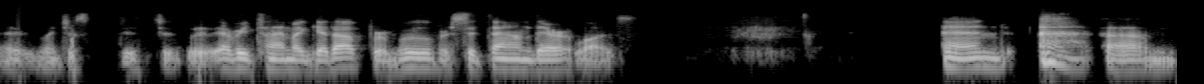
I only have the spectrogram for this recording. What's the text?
It would just, it, every time I get up or move or sit down, there it was. And um,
